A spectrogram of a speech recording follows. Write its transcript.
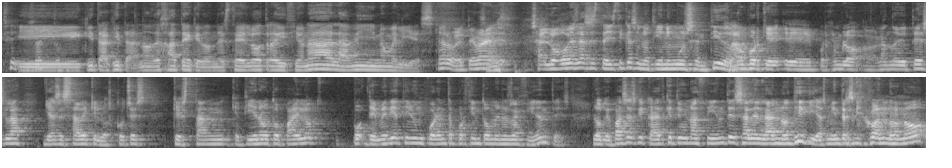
Sí, y quita, quita, no, déjate que donde esté lo tradicional, a mí no me líes. Claro, el tema ¿Sabes? es. O sea, luego ves las estadísticas y no tiene ningún sentido, Claro. ¿no? Porque, eh, por ejemplo, hablando de Tesla, ya se sabe que los coches que están que tienen autopilot de media tienen un 40% menos de accidentes. Lo que pasa es que cada vez que tiene un accidente salen las noticias, mientras que cuando no,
